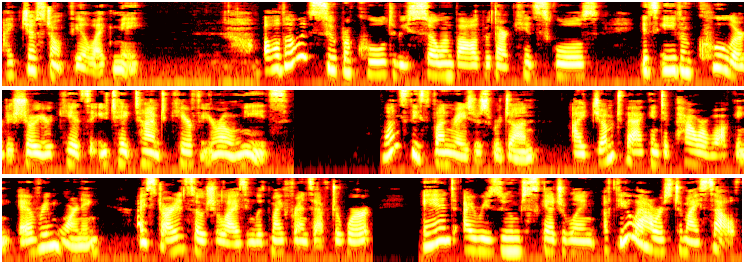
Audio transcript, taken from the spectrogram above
I just don't feel like me. Although it's super cool to be so involved with our kids' schools, it's even cooler to show your kids that you take time to care for your own needs. Once these fundraisers were done, I jumped back into power walking every morning. I started socializing with my friends after work, and I resumed scheduling a few hours to myself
